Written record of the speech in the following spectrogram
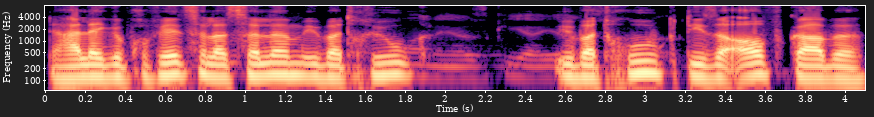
Der heilige Prophet sallam, übertrug, übertrug diese Aufgabe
